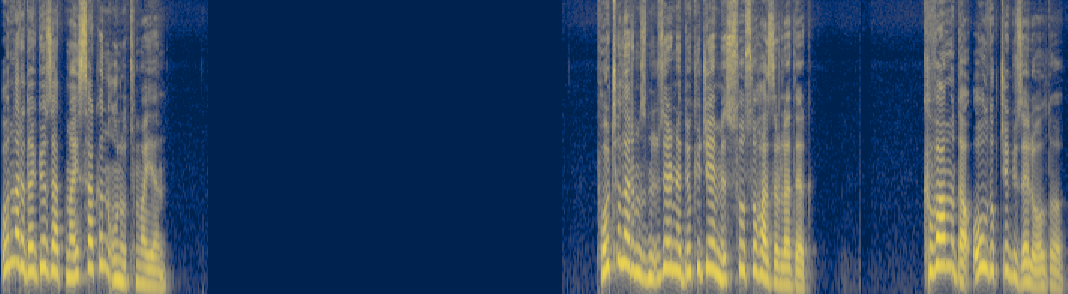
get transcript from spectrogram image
Onlara da göz atmayı sakın unutmayın. Poğaçalarımızın üzerine dökeceğimiz sosu hazırladık. Kıvamı da oldukça güzel oldu.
